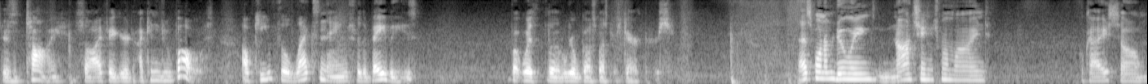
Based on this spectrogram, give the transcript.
There's a tie, so I figured I can do both. I'll keep the Lex names for the babies, but with the real Ghostbusters characters. That's what I'm doing. Not change my mind. Okay, so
